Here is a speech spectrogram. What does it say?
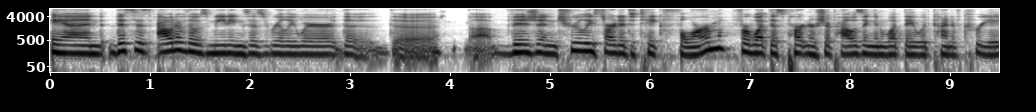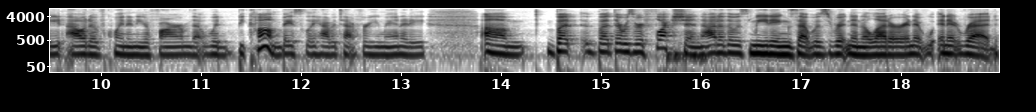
and this is out of those meetings is really where the the uh, vision truly started to take form for what this partnership housing and what they would kind of create out of Koinonia Farm that would become basically Habitat for Humanity. Um, but but there was reflection out of those meetings that was written in a letter, and it and it read.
